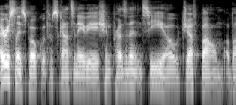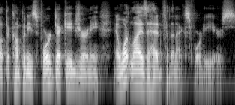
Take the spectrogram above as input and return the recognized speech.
I recently spoke with Wisconsin Aviation President and CEO Jeff Baum about the company's four decade journey and what lies ahead for the next 40 years.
